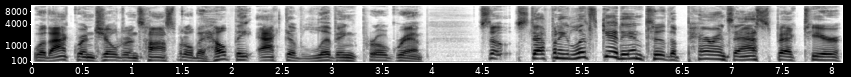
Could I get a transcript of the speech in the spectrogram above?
with Akron Children's Hospital, the Healthy Active Living Program. So, Stephanie, let's get into the parents' aspect here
